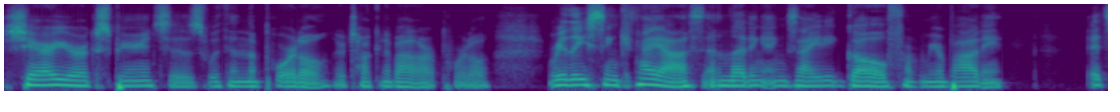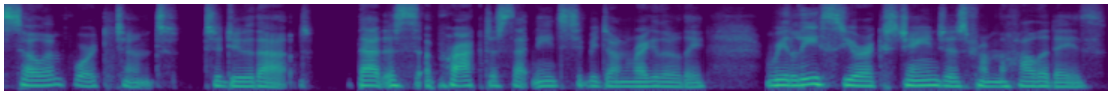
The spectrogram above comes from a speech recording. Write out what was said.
Share your experiences within the portal. They're talking about our portal, releasing chaos and letting anxiety go from your body. It's so important to do that. That is a practice that needs to be done regularly. Release your exchanges from the holidays.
